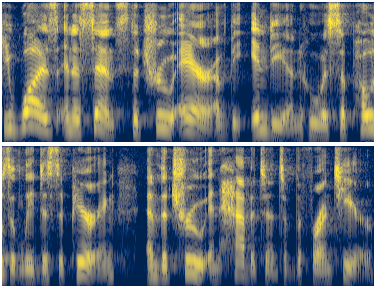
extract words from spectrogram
He was, in a sense, the true heir of the Indian who was supposedly disappearing and the true inhabitant of the frontier.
